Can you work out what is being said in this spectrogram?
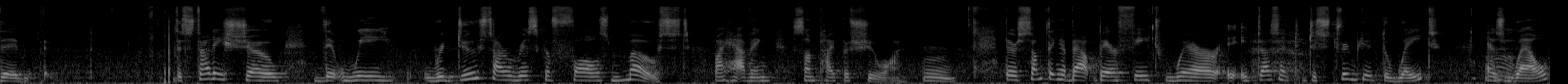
the the studies show that we reduce our risk of falls most by having some type of shoe on. Hmm. There's something about bare feet where it doesn't distribute the weight as hmm. well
